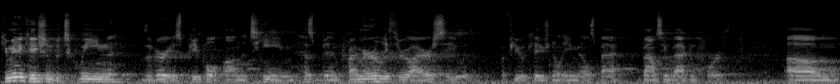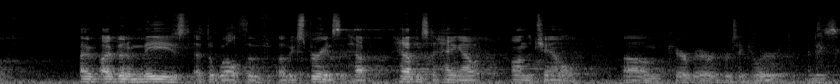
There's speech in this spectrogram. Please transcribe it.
Communication between the various people on the team has been primarily through IRC with a few occasional emails back, bouncing back and forth. Um, I've, I've, been amazed at the wealth of, of experience that hap happens to hang out on the channel, um, Care Bear in particular, and his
